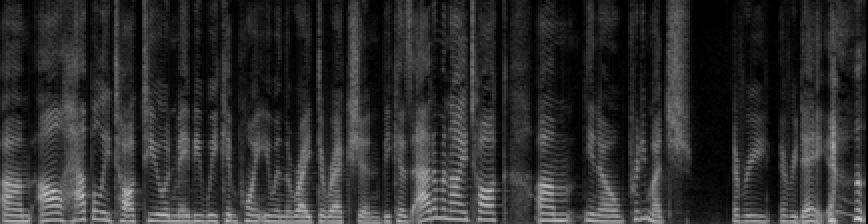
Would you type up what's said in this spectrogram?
um, i'll happily talk to you and maybe we can point you in the right direction because adam and i talk um, you know pretty much every every day.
